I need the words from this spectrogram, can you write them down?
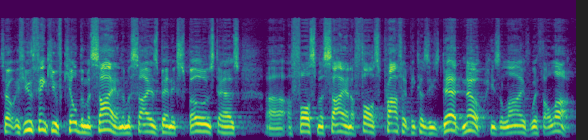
So if you think you've killed the Messiah and the Messiah has been exposed as uh, a false Messiah and a false prophet because he's dead, no, he's alive with Allah.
